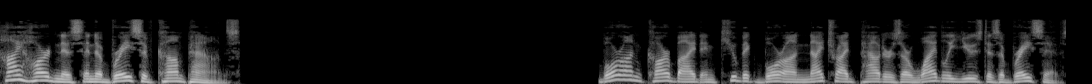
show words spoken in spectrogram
High hardness and abrasive compounds Boron carbide and cubic boron nitride powders are widely used as abrasives.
